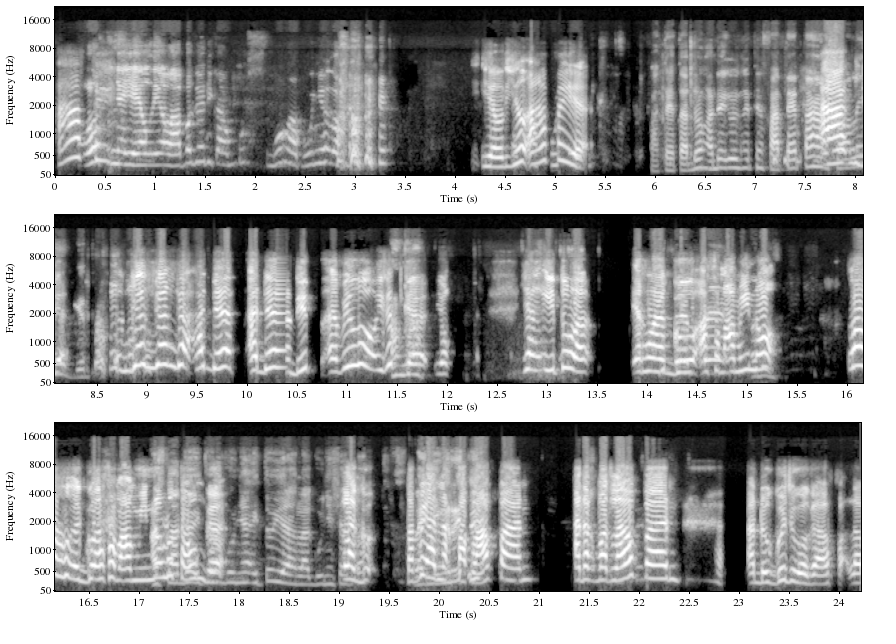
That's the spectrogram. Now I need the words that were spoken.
apa lo punya yel yel apa gak di kampus? Gue nggak punya soalnya yel yel apa ya? Pateta dong ada gue ingetnya Pateta Ah, solid gitu. Enggak enggak enggak ada ada dit. Tapi lu inget Ah, gak yok? Yang itu lah yang lagu Pepe. asam amino. Lah lagu asam amino lu Astaga, tahu itu nggak? lagunya itu ya lagunya siapa? Lagu tapi Lagi anak dengerin. 48 anak 48 aduh gue juga gak Lah,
